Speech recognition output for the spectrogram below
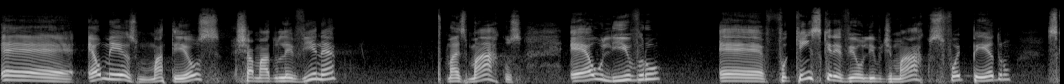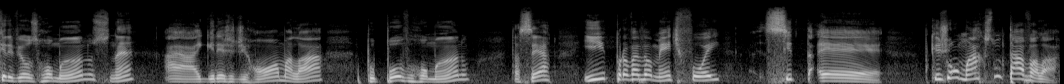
é, é o mesmo. Mateus, chamado Levi, né? Mas Marcos é o livro. É, foi, quem escreveu o livro de Marcos foi Pedro, escreveu os Romanos, né? A igreja de Roma lá, para o povo romano, tá certo? E provavelmente foi. Cita, é, porque João Marcos não estava lá.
